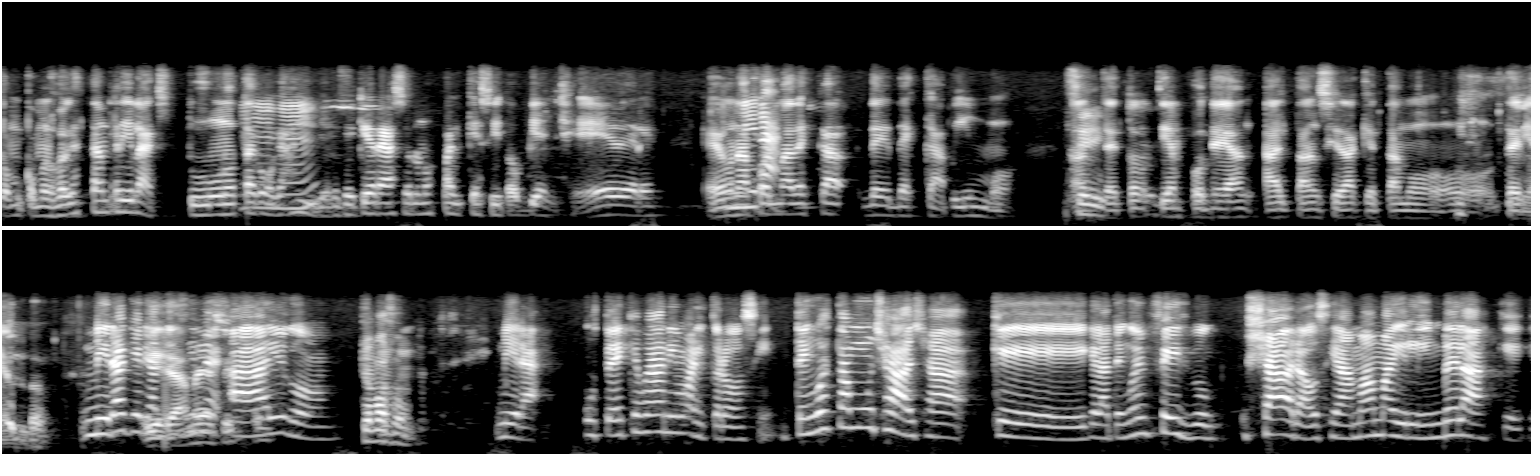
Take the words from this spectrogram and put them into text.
como, como el juego es tan relax, tú uno está como que, Ay, yo lo que quiero es hacer unos parquecitos bien chéveres. Es una forma de, de, escapismo ante estos tiempos de alta ansiedad que estamos teniendo. Mira, quería decirle algo. ¿Qué pasó? Mira, ustedes que juegan Animal Crossing, tengo esta muchacha que, la tengo en Facebook, Shara, se llama Maylin Velázquez,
